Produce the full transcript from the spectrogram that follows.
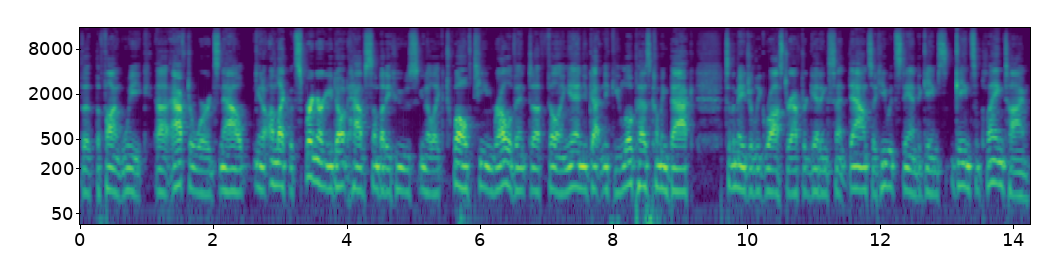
the, the following week uh, afterwards. Now, you know, unlike with Springer, you don't have somebody who's you know like 12 team relevant uh, filling in. You've got Nicky Lopez coming back to the major league roster after getting sent down, so he would stand to gain gain some playing time.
